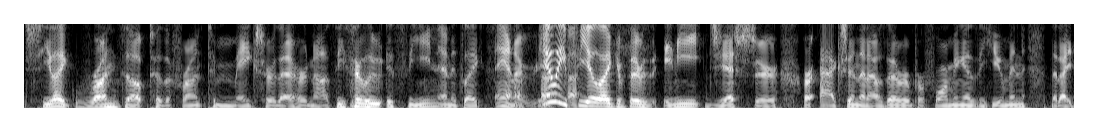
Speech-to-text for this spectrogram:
she like runs up to the front to make sure that her nazi salute is seen and it's like man i really feel like if there was any gesture or action that i was ever performing as a human that i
